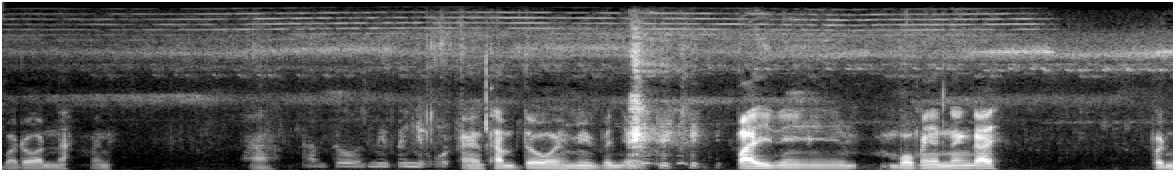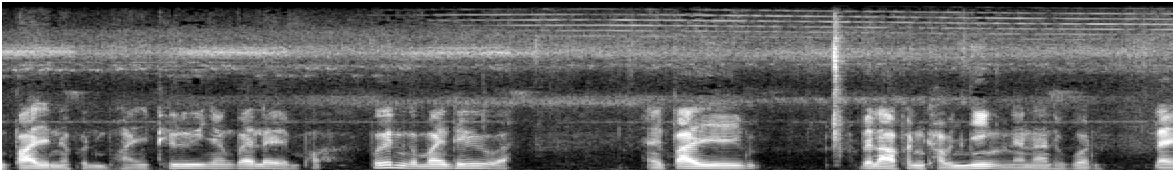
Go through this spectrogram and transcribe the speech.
บดอนนะมันทำตัวมีประโยชน์เอ่อทำตัวให้มีประโยชน์ ไปนี่บ่แม่นจังได้เพิ่นไปนะเพิ่นบ่ให้ถือหยังไปเลยเพราะ เพิ่นก็ไม่ถือว่าให้ไปเวลาเพิ่นเขายิงนั่นนะทุกคนและ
